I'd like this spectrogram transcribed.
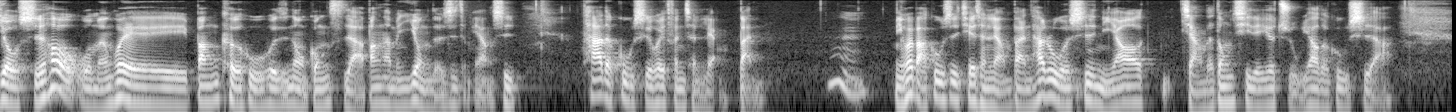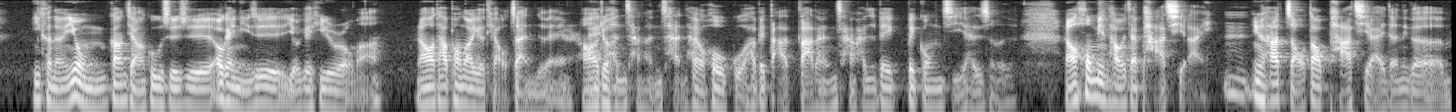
有时候我们会帮客户或者是那种公司啊，帮他们用的是怎么样？是他的故事会分成两半。嗯，你会把故事切成两半。它如果是你要讲的东西的一个主要的故事啊，你可能因为我们刚讲的故事是 OK，你是有一个 hero 嘛，然后他碰到一个挑战，对不对？然后就很惨很惨，他有后果，他被打打的很惨，还是被被攻击还是什么的。然后后面他会再爬起来，嗯，因为他找到爬起来的那个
